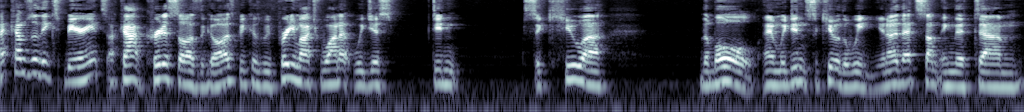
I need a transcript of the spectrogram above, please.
that comes with experience. I can't criticize the guys because we pretty much won it. We just didn't secure the ball, and we didn't secure the win. You know, that's something that um,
